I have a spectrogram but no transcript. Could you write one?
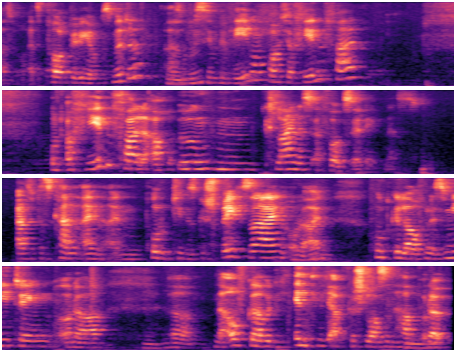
also als Fortbewegungsmittel. Also mhm. ein bisschen Bewegung brauche ich auf jeden Fall. Und auf jeden Fall auch irgendein kleines Erfolgserlebnis. Also das kann ein, ein produktives Gespräch sein oder mhm. ein gut gelaufenes Meeting oder mhm. äh, eine Aufgabe, die ich endlich abgeschlossen habe mhm. oder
